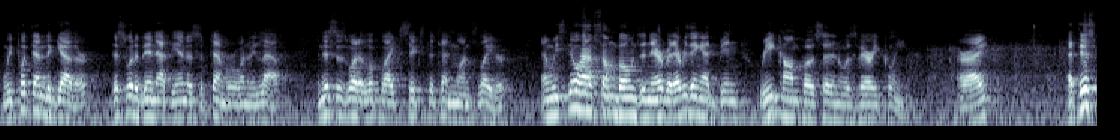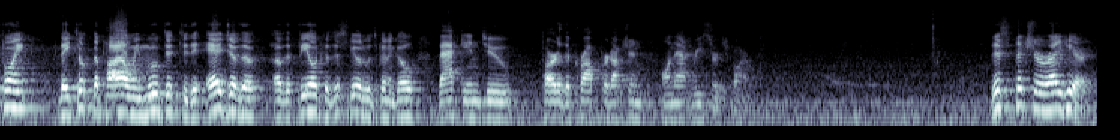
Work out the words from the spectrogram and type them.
and we put them together. This would have been at the end of September when we left. And this is what it looked like six to 10 months later. And we still have some bones in there, but everything had been recomposted and was very clean. All right? At this point, they took the pile, we moved it to the edge of the, of the field because this field was going to go back into part of the crop production on that research farm. This picture right here,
